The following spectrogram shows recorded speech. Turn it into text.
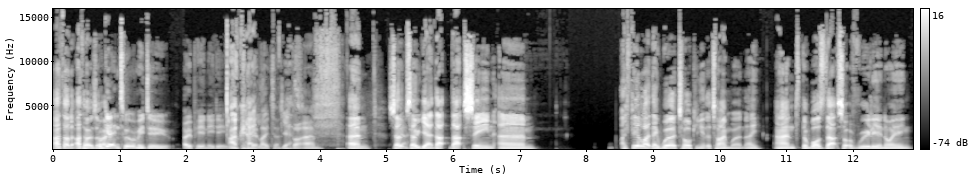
I thought I thought it was alright. we'll alright. get into it when we do op and ed Okay. a bit later Yeah, but um Um. So Yeah. so yeah, that that scene. Um. I feel like they were talking at the time, weren't they? And there was that sort of really annoying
